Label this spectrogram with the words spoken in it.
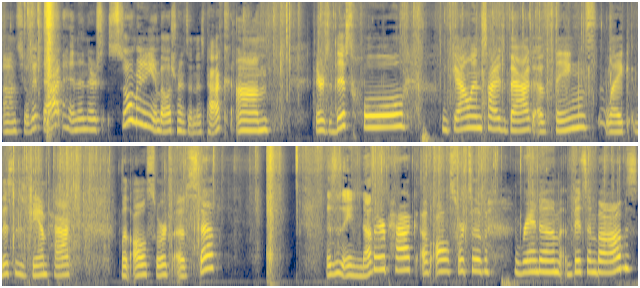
Um, so you'll get that. And then there's so many embellishments in this pack. Um, there's this whole gallon size bag of things. Like this is jam packed with all sorts of stuff. This is another pack of all sorts of random bits and bobs.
